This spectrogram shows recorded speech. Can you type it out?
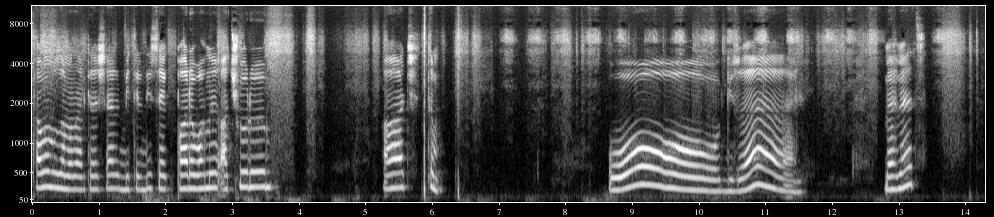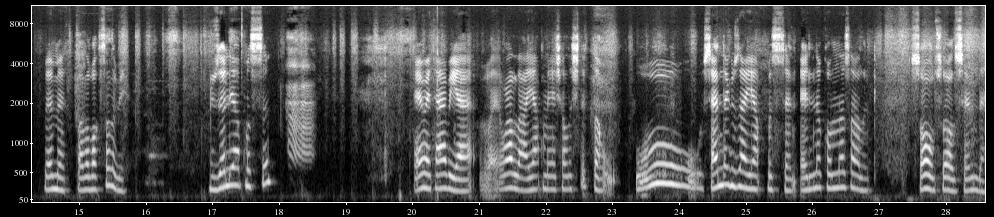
Tamam o zaman arkadaşlar bitirdiysek paravanı açıyorum. Açtım. Oo güzel. Mehmet. Mehmet bana baksana bir. Güzel yapmışsın. Evet abi ya. Vallahi yapmaya çalıştık da. Oo sen de güzel yapmışsın. Eline koluna sağlık. Sağ ol sağ ol sen de.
